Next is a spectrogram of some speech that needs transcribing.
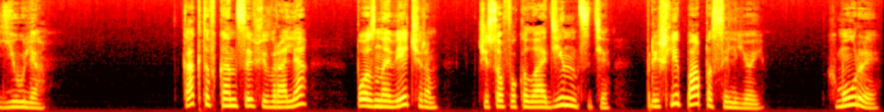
Юля. Как-то в конце февраля, поздно вечером, часов около одиннадцати, пришли папа с Ильей. Хмурые,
